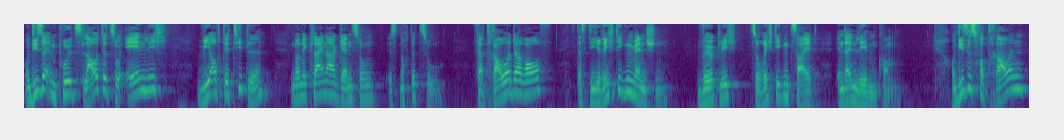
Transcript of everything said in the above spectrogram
Und dieser Impuls lautet so ähnlich wie auch der Titel, nur eine kleine Ergänzung ist noch dazu. Vertraue darauf, dass die richtigen Menschen wirklich zur richtigen Zeit in dein Leben kommen. Und dieses Vertrauen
